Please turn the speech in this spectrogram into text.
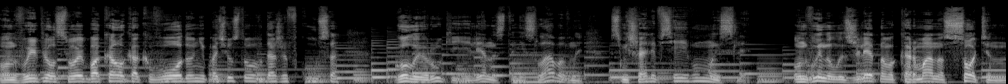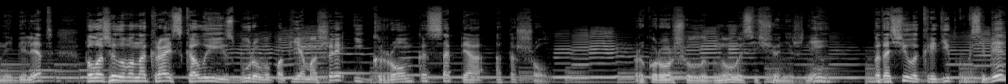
Он выпил свой бокал как воду, не почувствовав даже вкуса, Голые руки Елены Станиславовны смешали все его мысли. Он вынул из жилетного кармана сотенный билет, положил его на край скалы из бурого папье-маше и громко сопя отошел. Прокурорша улыбнулась еще нежней, потащила кредитку к себе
